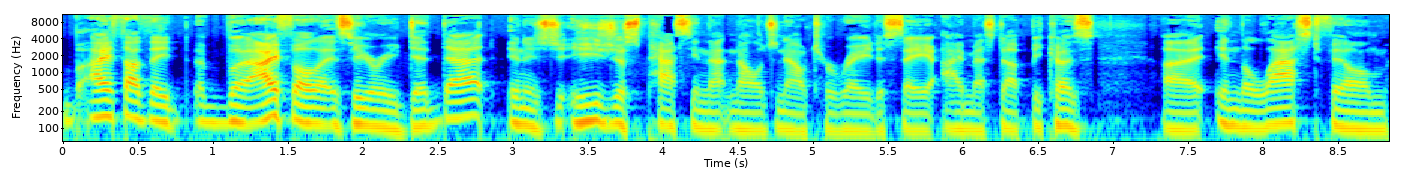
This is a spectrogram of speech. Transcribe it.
But I thought they, but I felt as he already did that, and he's just passing that knowledge now to Rey to say I messed up because uh, in the last film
